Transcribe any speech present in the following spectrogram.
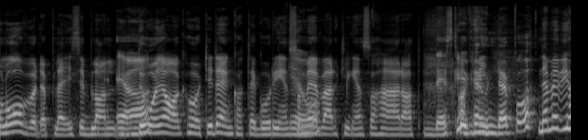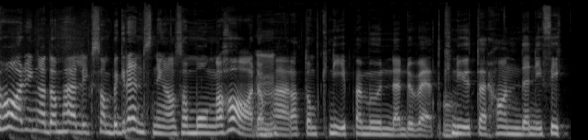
all over the place ibland, Ja. då jag hör till den kategorin som Ja. är verkligen så här att... Det skriver jag vi- under på. Nej men vi har inga de här liksom begränsningarna som många har, de Mm. här att de kniper munnen, du vet, knyter handen i fickan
